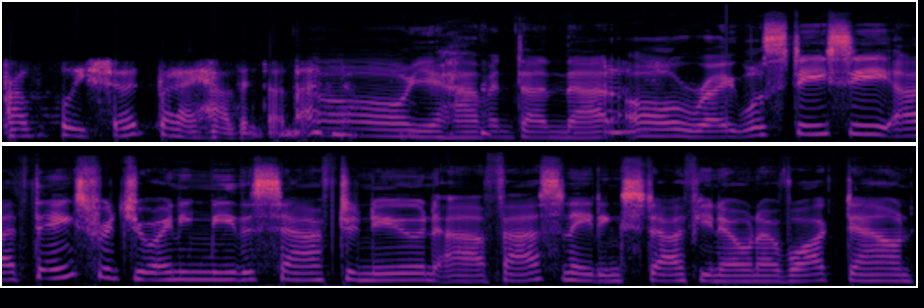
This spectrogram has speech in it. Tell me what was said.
probably should, but I haven't done that. Oh, you haven't done that. All right. Well, Stacy, uh, thanks for joining me this afternoon. Uh, fascinating stuff, you know. And I've walked down,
